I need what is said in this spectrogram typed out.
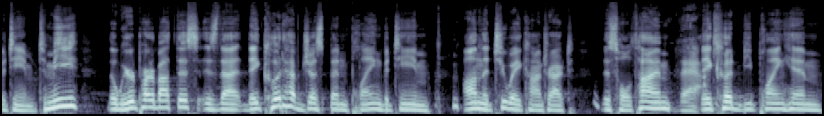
Bitim. To me, the weird part about this is that they could have just been playing Bitim on the two-way contract this whole time. That. They could be playing him.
